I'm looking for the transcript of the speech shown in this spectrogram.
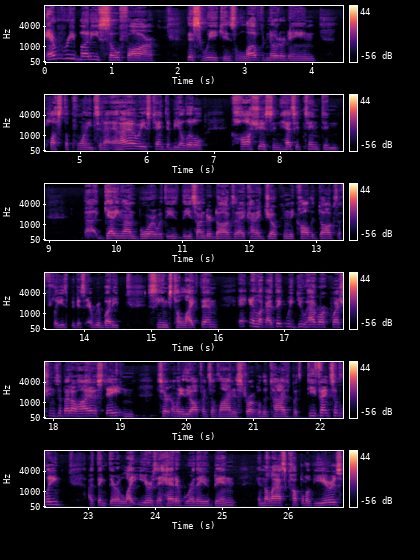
everybody so far this week is love Notre Dame plus the points. And I, and I always tend to be a little cautious and hesitant and uh, getting on board with these, these underdogs that I kind of jokingly call the dogs of fleas because everybody seems to like them. And, and look, I think we do have our questions about Ohio State, and certainly the offensive line has struggled at times, but defensively, I think they're light years ahead of where they have been in the last couple of years.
